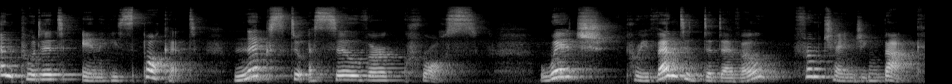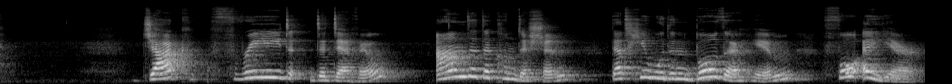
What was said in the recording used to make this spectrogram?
and put it in his pocket next to a silver cross, which prevented the devil from changing back. Jack freed the devil under the condition that he wouldn't bother him for a year,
